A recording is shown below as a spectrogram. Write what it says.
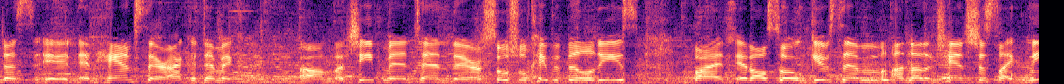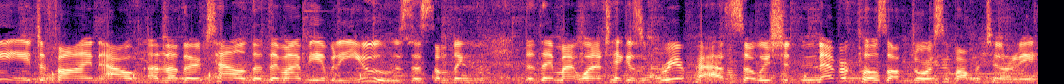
does it enhance their academic um, achievement and their social capabilities, but it also gives them another chance, just like me, to find out another talent that they might be able to use as something that they might want to take as a career path. So we should never close off doors of opportunity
